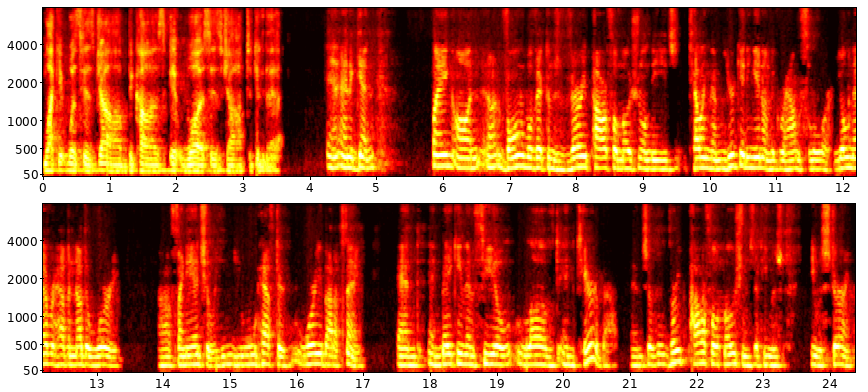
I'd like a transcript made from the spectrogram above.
like it was his job because it was his job to do that. And, and again, playing on uh, vulnerable victims' very powerful emotional needs, telling them you're getting in on the ground floor. You'll never have another worry uh, financially. You, you won't have to worry about a thing, and and making them feel loved and cared about. And so, the very powerful emotions that he was he was stirring.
